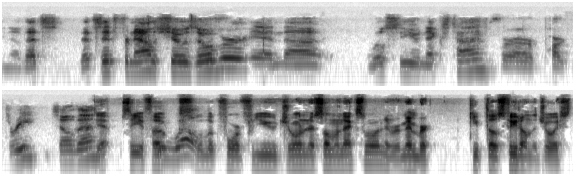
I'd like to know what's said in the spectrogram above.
you know, that's that's it for now. The show's over, and uh, we'll see you next time for our part three. Until then, yep. See you, folks. Well. We'll look forward for you joining us on the next one, and remember, keep those feet on the joist.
